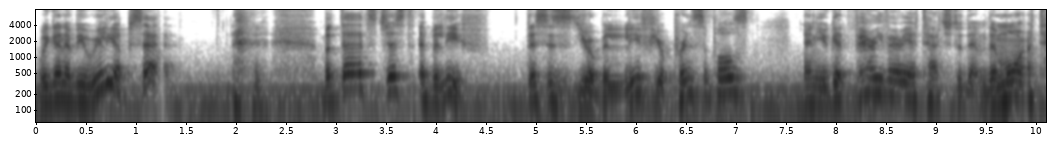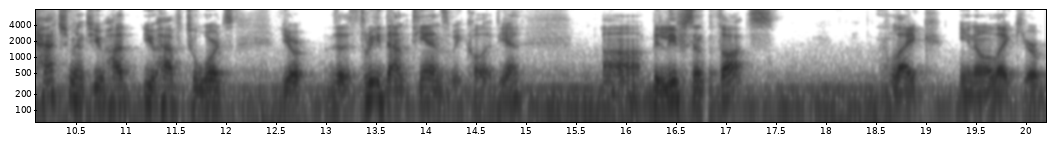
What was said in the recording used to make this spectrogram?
we're going to be really upset. but that's just a belief. This is your belief, your principles, and you get very, very attached to them. The more attachment you had you have towards your the three dantians we call it, yeah, uh, beliefs and thoughts, like you know like your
